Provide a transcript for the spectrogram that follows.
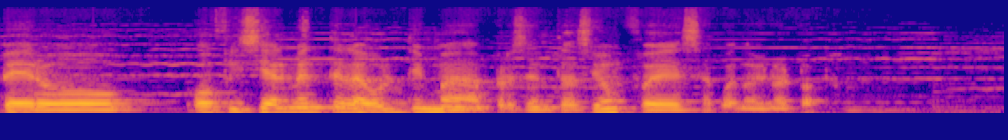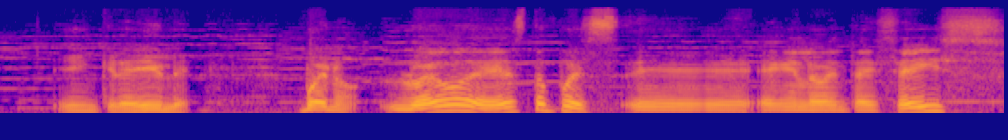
pero oficialmente la última presentación fue esa cuando vino el Papa. Increíble. Bueno, luego de esto, pues eh, en el 96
